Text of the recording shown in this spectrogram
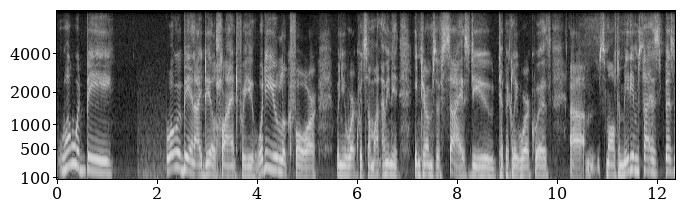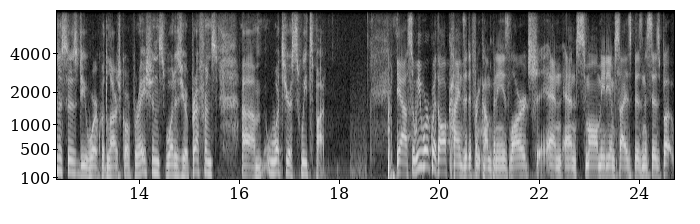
what would be what would be an ideal client for you? What do you look for when you work with someone? I mean, in terms of size, do you typically work with um, small to medium sized businesses? Do you work with large corporations? What is your preference? Um, what's your sweet spot? Yeah, so we work with all kinds of different companies, large and and small, medium-sized businesses, but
